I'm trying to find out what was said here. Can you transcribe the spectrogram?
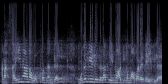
ஆனால் சைனான ஒப்பந்தங்கள் முதலீடுகளாக இன்னும் அதிகமாக வரவே இல்லை.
